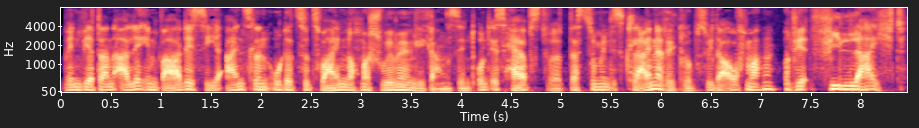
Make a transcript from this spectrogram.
wenn wir dann alle im Badesee einzeln oder zu zweien nochmal schwimmeln gegangen sind und es Herbst wird, dass zumindest kleinere Clubs wieder aufmachen und wir vielleicht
